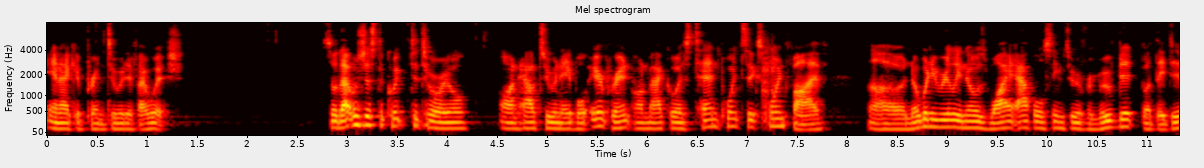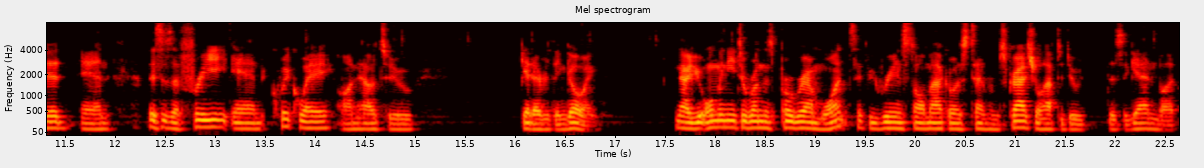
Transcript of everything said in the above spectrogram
and I could print to it if I wish. So that was just a quick tutorial on how to enable AirPrint on macOS 10.6.5. Uh, nobody really knows why Apple seemed to have removed it, but they did, and this is a free and quick way on how to get everything going. Now you only need to run this program once. If you reinstall macOS 10 from scratch, you'll have to do this again, but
